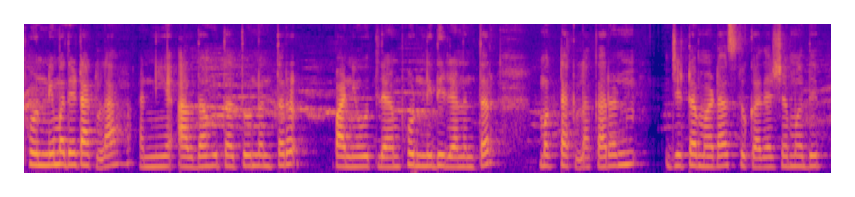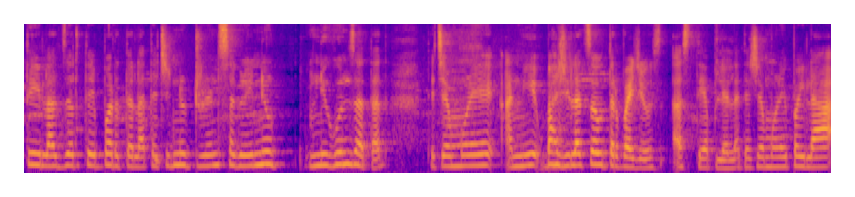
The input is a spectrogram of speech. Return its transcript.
फोडणीमध्ये टाकला आणि अर्धा होता तो नंतर पाणी ओतल्या फोडणी दिल्यानंतर मग टाकला. कारण जे टमाटा असतो का त्याच्यामध्ये तेलात जर ते परतला त्याचे न्यूट्रिएंट सगळे न्यू निघून जातात. त्याच्यामुळे आणि भाजीला चव तर पाहिजे अस- असते आपल्याला. त्याच्यामुळे पहिला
